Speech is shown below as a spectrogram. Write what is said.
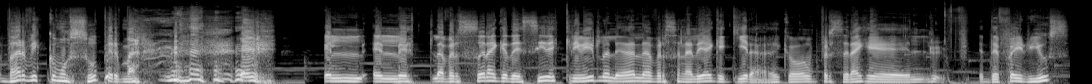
Barbie es como Superman. El, el, la persona que decide escribirlo le da la personalidad que quiera. Es como un personaje de fair use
